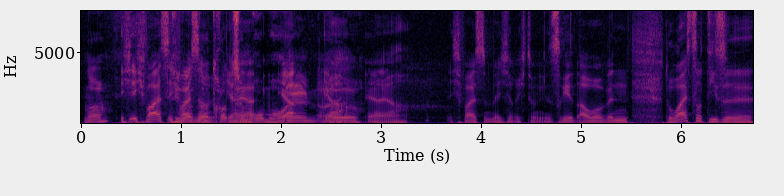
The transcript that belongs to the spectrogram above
ne? Ich, ich weiß, ich die weiß. Die trotzdem ja, rumheulen. Ja, also. ja, ja, Ich weiß, in welche Richtung es geht. Aber wenn, du weißt doch, diese,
